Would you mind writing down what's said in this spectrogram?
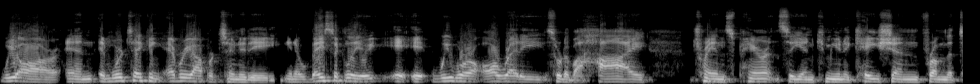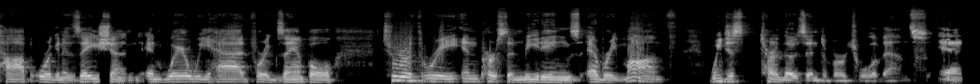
We are, and and we're taking every opportunity. You know, basically, it, it, we were already sort of a high transparency and communication from the top organization, and where we had, for example, two or three in-person meetings every month we just turned those into virtual events and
